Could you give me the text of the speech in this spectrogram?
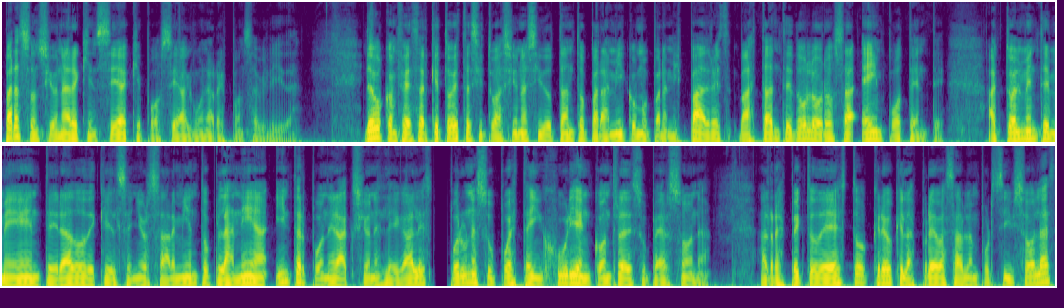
para sancionar a quien sea que posea alguna responsabilidad. Debo confesar que toda esta situación ha sido tanto para mí como para mis padres bastante dolorosa e impotente. Actualmente me he enterado de que el señor Sarmiento planea interponer acciones legales por una supuesta injuria en contra de su persona. Al respecto de esto, creo que las pruebas hablan por sí solas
